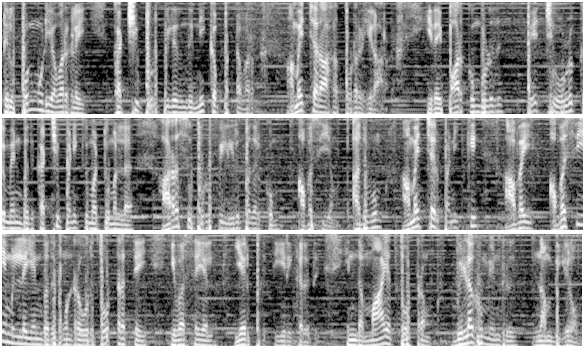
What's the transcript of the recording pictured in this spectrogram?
திரு பொன்முடி அவர்களை கட்சி பொறுப்பிலிருந்து நீக்கப்பட்டவர் அமைச்சராக தொடர்கிறார். இதை பார்க்கும் பொழுது பேச்சு ஒழுக்கம் என்பது கட்சி பணிக்கு மட்டுமல்ல அரசு பொறுப்பில் இருப்பதற்கும் அவசியம். அதுவும் அமைச்சர் பணிக்கு அவை அவசியமில்லை என்பது போன்ற ஒரு தோற்றத்தை இவர் செயல் ஏற்படுத்தி இருக்கிறது இந்த மாயத் தோற்றம் விலகும் என்று நம்புகிறோம்.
